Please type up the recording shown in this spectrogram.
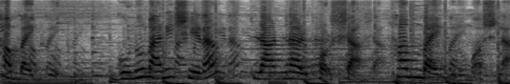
হাম্বাই গুণমানে সেরা রান্নার ভরসা হাম্বাই গুরু মশলা।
